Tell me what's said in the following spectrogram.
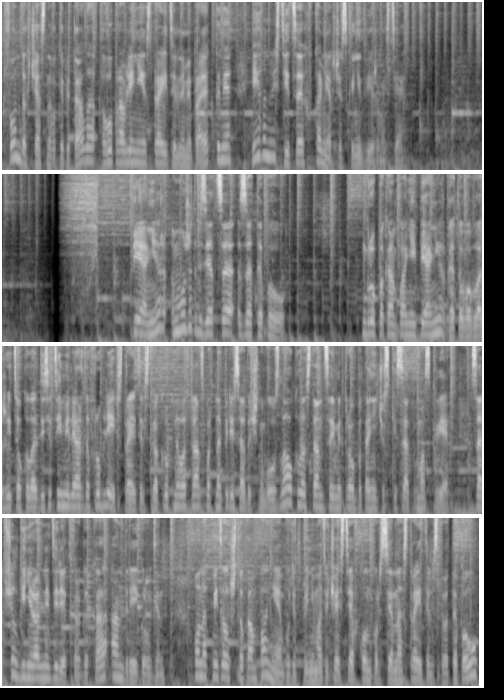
в фондах частного капитала, в управлении строительными проектами и в инвестициях в коммерческой недвижимости. Пионер может взяться за ТПУ. Группа компаний «Пионер» готова вложить около 10 миллиардов рублей в строительство крупного транспортно-пересадочного узла около станции метро «Ботанический сад» в Москве, сообщил генеральный директор ГК Андрей Грудин. Он отметил, что компания будет принимать участие в конкурсе на строительство ТПУ,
